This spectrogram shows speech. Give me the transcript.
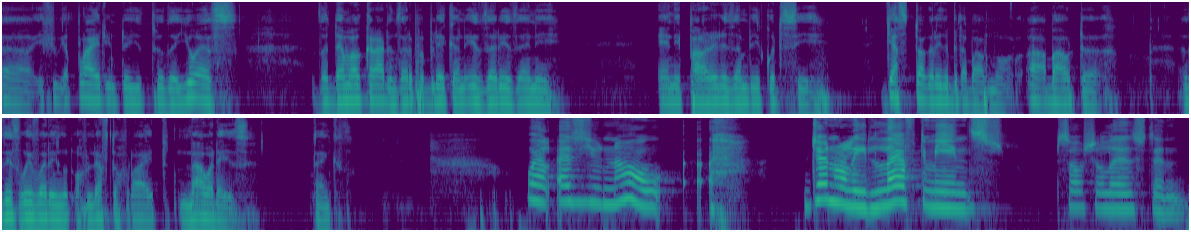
uh, if you apply it into to the U.S., the Democrat and the Republican, if there is any any parallelism we could see? Just talk a little bit about more uh, about uh, this wavering of left of right nowadays. Thanks. Well, as you know, generally left means socialist and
